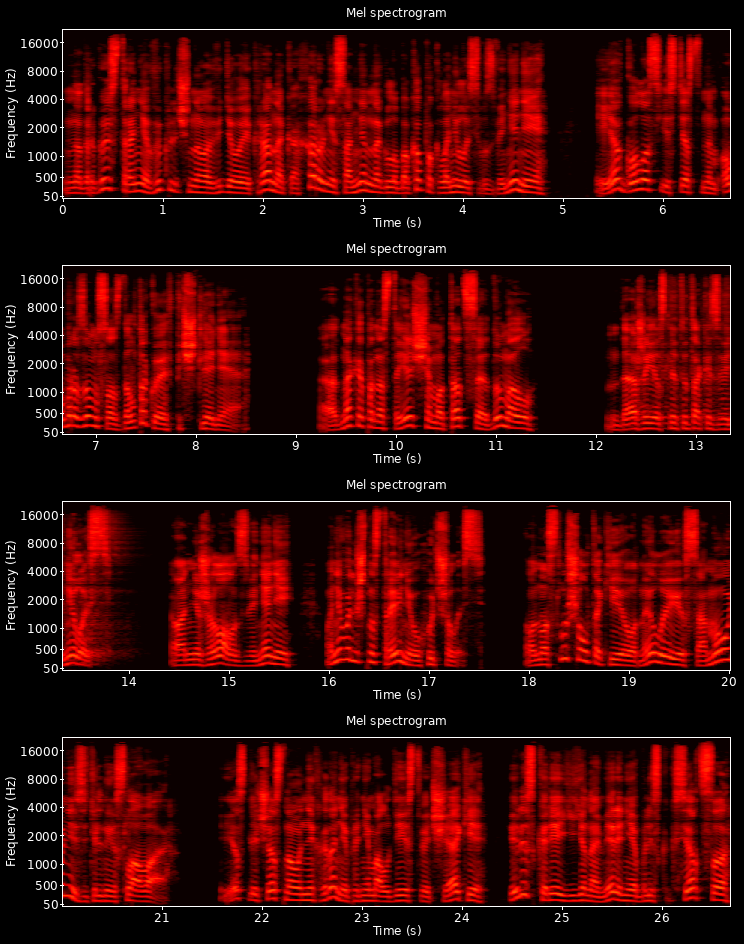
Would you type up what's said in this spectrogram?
На другой стороне выключенного видеоэкрана Кахару, несомненно, глубоко поклонилась в извинении, её голос естественным образом создал такое впечатление. Однако по-настоящему Тация думал, «Даже если ты так извинилась...» Он не желал извинений, у него лишь настроение ухудшилось. Он услышал такие унылые, самоунизительные слова. Если честно, он никогда не принимал действия Чаки, или скорее её намерения близко к сердцу,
